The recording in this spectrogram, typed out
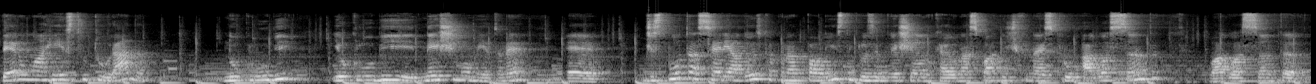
deram uma reestruturada no clube e o clube neste momento, né? É, disputa a Série A2 do Campeonato Paulista, inclusive neste ano caiu nas quartas de finais para o Água Santa. O Água Santa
